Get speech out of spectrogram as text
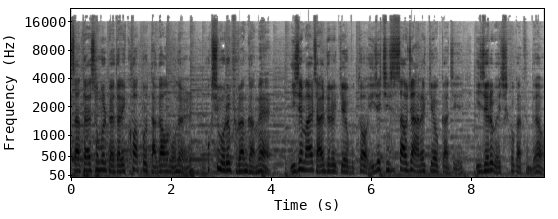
산타의 선물 배달이 코앞으로 다가온 오늘 혹시 모를 불안감에 이제 말 잘 들을게요부터 이제 진짜 싸우지 않을게요까지 이제를 외칠 것 같은데요.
